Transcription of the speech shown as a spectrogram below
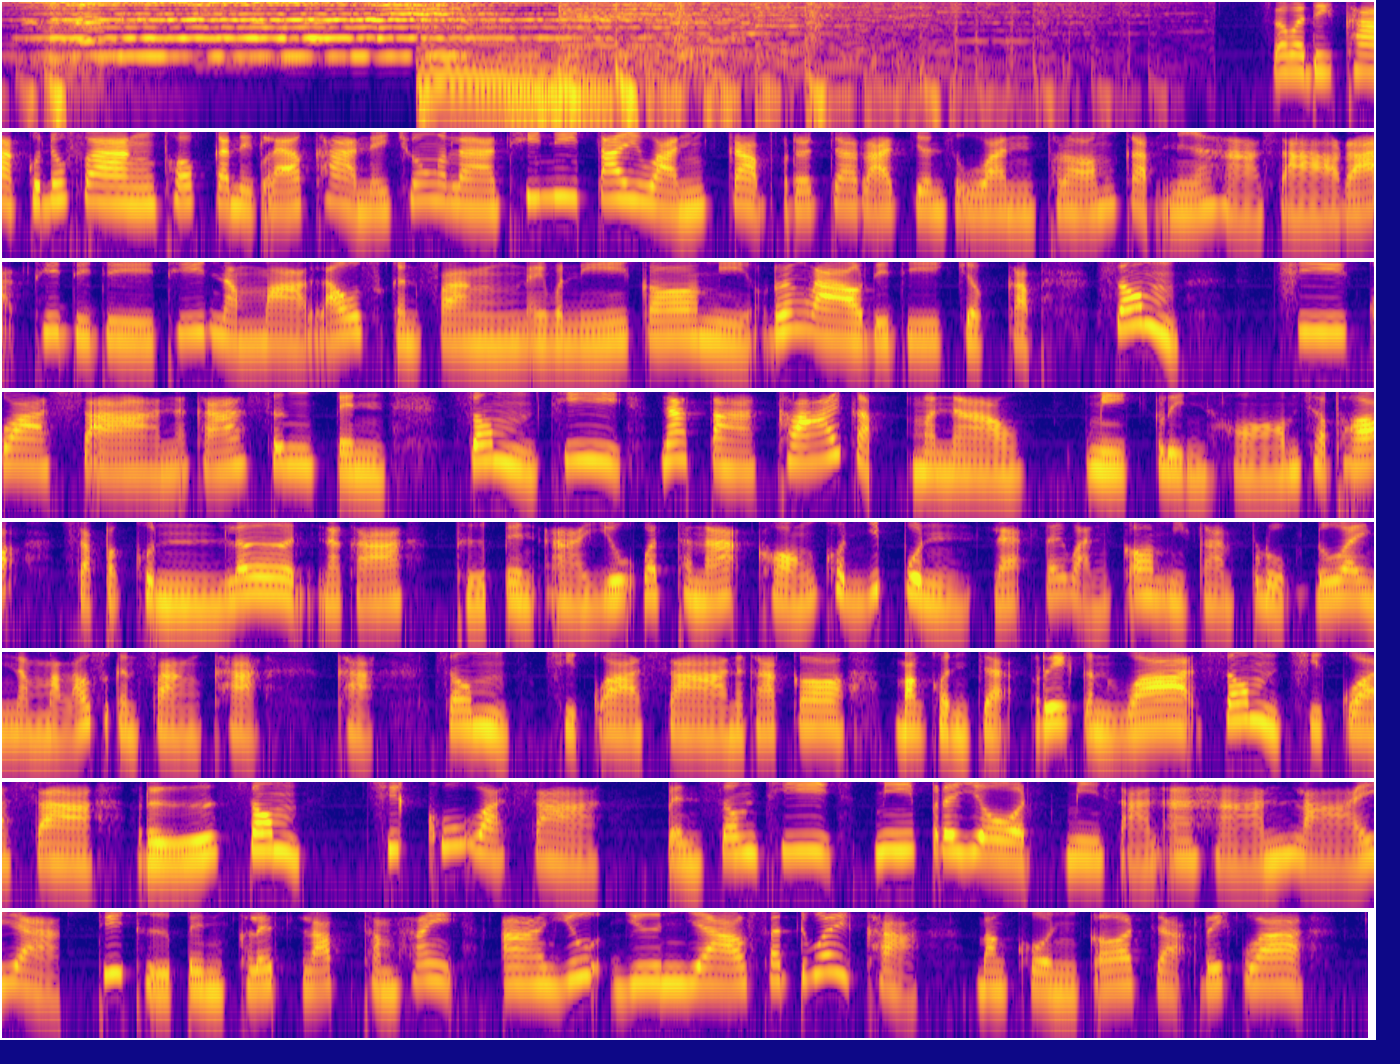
สวัสดีค่ะ คุณผู้ฟังพบกันอีกแล้วค่ะ ในช่วงเวลาที่นี่ไต้หวันกับรัชรัตน์ยนสุวรรณพร้อมกับเนื้อหาสาระที่ดีๆ ที่นำมาเล่าสู่กันฟัง ในวันนี้ก็มีเรื่องราวดีๆ เกี่ยวกับส้มชีกวาซานะคะ ซึ่งเป็นส้มที่หน้าตาคล้ายกับมะนาว มีกลิ่นหอมเฉพาะสรรพคุณเลิศนะคะถือเป็นอายุวัฒนะของคนญี่ปุ่น และไต้หวันก็มีการปลูกด้วยนำมาเล่าสู่กันฟังค่ะ ค่ะ ส้มชิกวาซานะคะ ก็บางคนจะเรียกกันว่า ส้มชิกวาซา หรือส้มชิคุวาซา เป็นส้มที่มีประโยชน์มีสารอาหารหลายอย่าง ที่ถือเป็นเคล็ดลับทำให้อายุยืนยาวซะด้วยค่ะ บางคนก็จะเรียกว่า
